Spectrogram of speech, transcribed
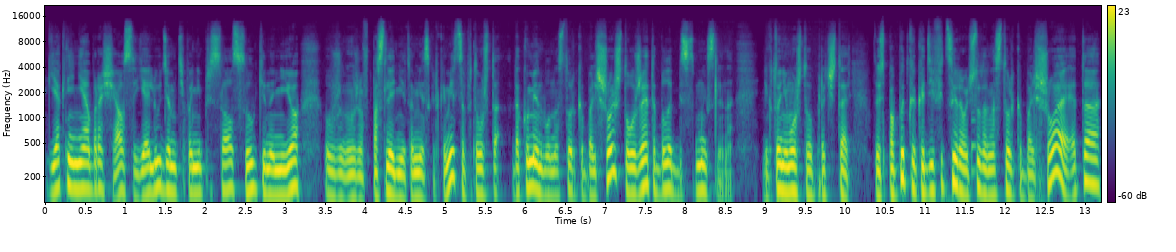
Я к ней не обращался, я людям типа не присылал ссылки на нее уже, уже в последние там несколько месяцев, потому что документ был настолько большой, что уже это было бессмысленно. Никто не может его прочитать. То есть попытка кодифицировать что-то настолько большое, это,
